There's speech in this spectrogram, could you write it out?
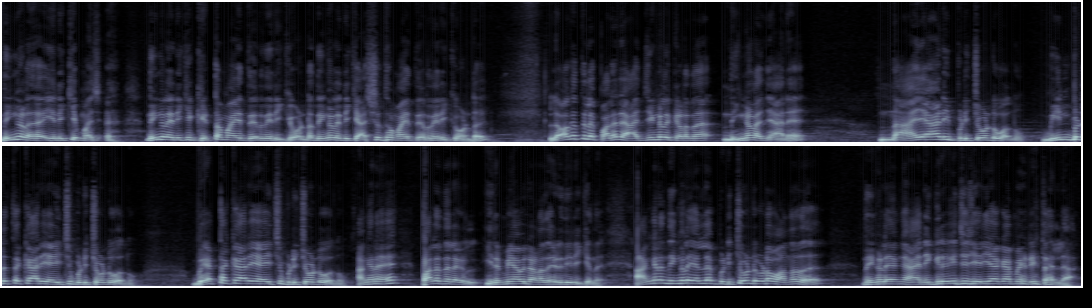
നിങ്ങൾ എനിക്ക് നിങ്ങൾ എനിക്ക് കിട്ടമായി തീർന്നിരിക്കുകൊണ്ട് നിങ്ങൾ എനിക്ക് അശുദ്ധമായി തീർന്നിരിക്കുകൊണ്ട് ലോകത്തിലെ പല രാജ്യങ്ങളിൽ കിടന്ന് നിങ്ങളെ ഞാൻ നായാടി പിടിച്ചുകൊണ്ട് വന്നു. മീൻപിടുത്തക്കാരെ അയച്ചു പിടിച്ചുകൊണ്ട് വന്നു. വേട്ടക്കാരെ അയച്ച് പിടിച്ചുകൊണ്ട് വന്നു. അങ്ങനെ പല നിലകളിൽ ഇരമ്യാവിലാണ് അത് എഴുതിയിരിക്കുന്നത്. അങ്ങനെ നിങ്ങളെ എല്ലാം പിടിച്ചുകൊണ്ട് ഇവിടെ വന്നത് നിങ്ങളെ അങ്ങ് അനുഗ്രഹിച്ച് ശരിയാക്കാൻ വേണ്ടിയിട്ടല്ല.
